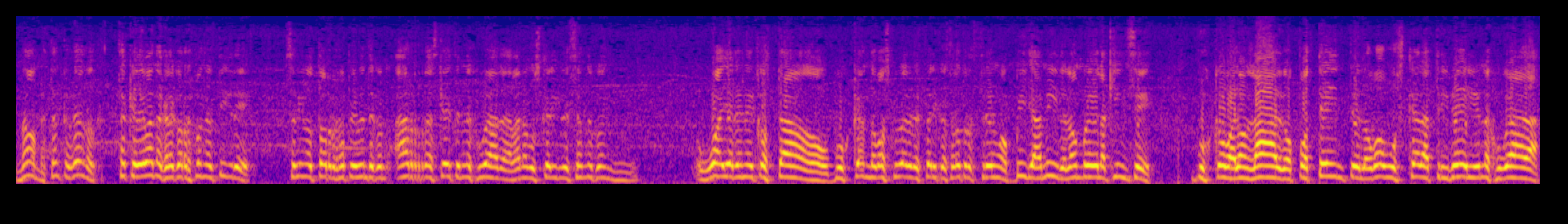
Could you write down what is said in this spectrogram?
No, me están cargando. Saque de banda que le corresponde al Tigre. Se vino Torres rápidamente con Arras que en la jugada. Van a buscar ingresando con Guayar en el costado. Buscando bascular el esférico hasta el otro extremo. Villamil, el hombre de la 15. Buscó balón largo, potente. Lo va a buscar a Triverio en la jugada.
